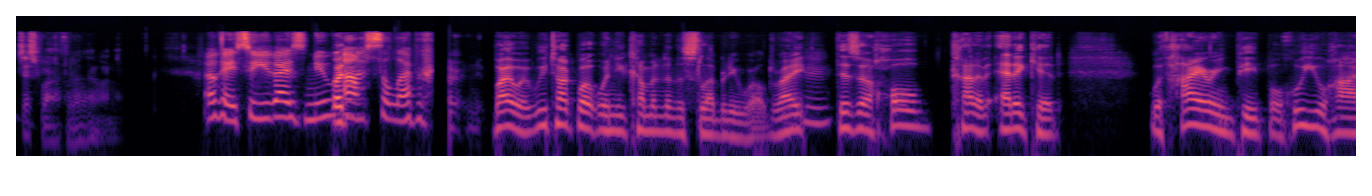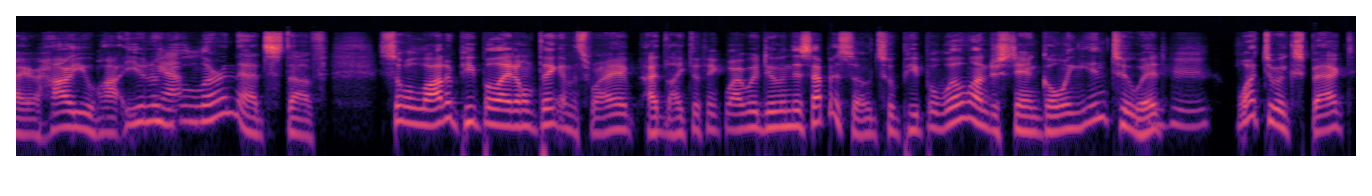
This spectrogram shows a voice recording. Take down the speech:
just want to throw that one Okay. So you guys knew But- a celebrity. By the way, we talk about when you come into the celebrity world, right? Mhm. There's a whole kind of etiquette with hiring people, who you hire, how you hire. You know, Yeah. you learn that stuff. So a lot of people, I don't think, and that's why I, I'd like to think why we're doing this episode, so people will understand going into it Mhm. what to expect.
